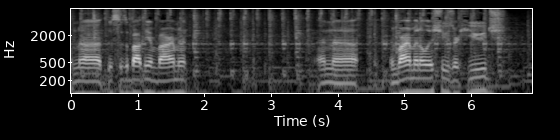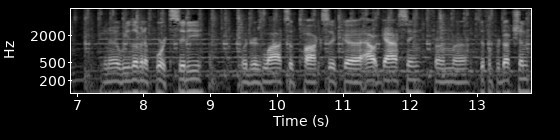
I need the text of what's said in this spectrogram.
And uh, this is about the environment. And uh, environmental issues are huge. You know, we live in a port city where there's lots of toxic uh, outgassing from uh, different production.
